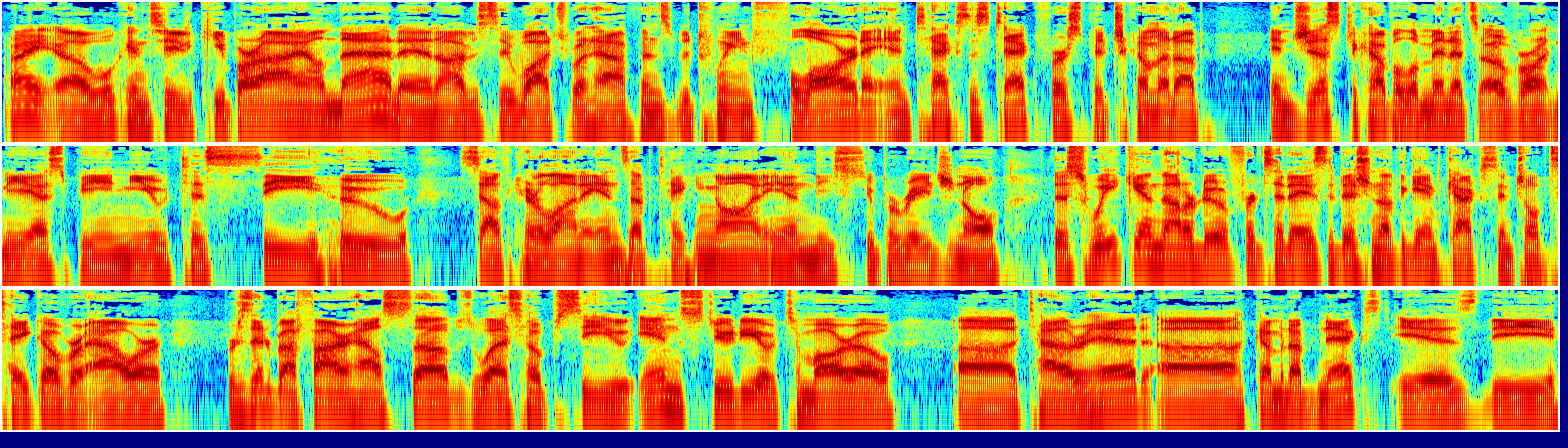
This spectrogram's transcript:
All right, uh, we'll continue to keep our eye on that and obviously watch what happens between Florida and Texas Tech. First pitch coming up in just a couple of minutes over on ESPNU to see who South Carolina ends up taking on in the Super Regional this weekend. That'll do it for today's edition of the Gamecock Central Takeover Hour, presented by Firehouse Subs. Wes, hope to see you in studio tomorrow. Uh, Tyler Head. Uh, coming up next is the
